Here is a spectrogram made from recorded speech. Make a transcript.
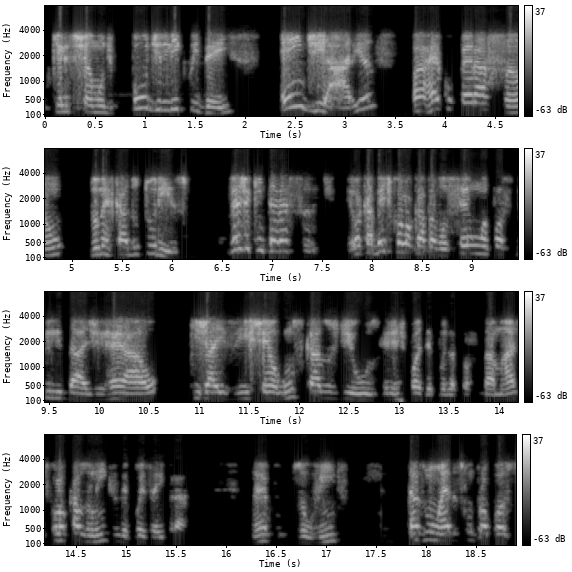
o que eles chamam de pool de liquidez em diárias para recuperação do mercado do turismo. Veja que interessante. Eu acabei de colocar para você uma possibilidade real que já existe em alguns casos de uso, que a gente pode depois aprofundar mais, colocar os links depois aí para né, os ouvintes, das moedas com propósito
